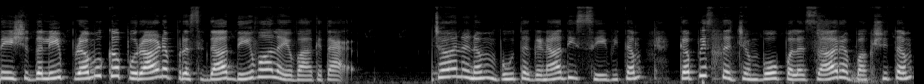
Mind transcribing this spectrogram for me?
ದೇಶದಲ್ಲಿ ಪ್ರಮುಖ ಪುರಾಣ ಪ್ರಸಿದ್ಧ ದೇವಾಲಯವಾಗಿದೆ. ಗಜಾನನಂ ಭೂತಗಣಾದಿ ಸೇವಿತಂ, ಕಪಿಸ್ತ ಜಂಬೋ ಫಲಸಾರ ಭಕ್ಷಿತಂ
